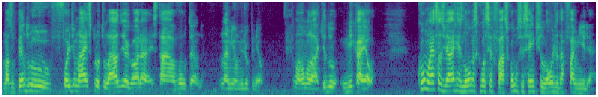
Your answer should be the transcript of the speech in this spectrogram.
Mas o pêndulo foi demais para outro lado e agora está voltando, na minha humilde opinião. Então, vamos lá, aqui do Mikael. Como essas viagens longas que você faz, como se sente longe da família?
